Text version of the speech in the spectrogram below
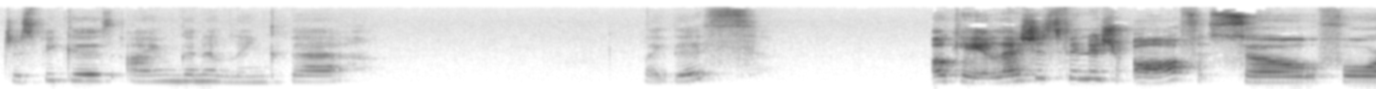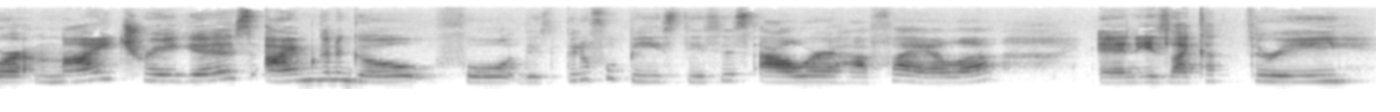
just because I'm gonna link that like this Okay, let's just finish off. So for my tragus, I'm gonna go for this beautiful piece. This is our Rafaela and it's like a three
